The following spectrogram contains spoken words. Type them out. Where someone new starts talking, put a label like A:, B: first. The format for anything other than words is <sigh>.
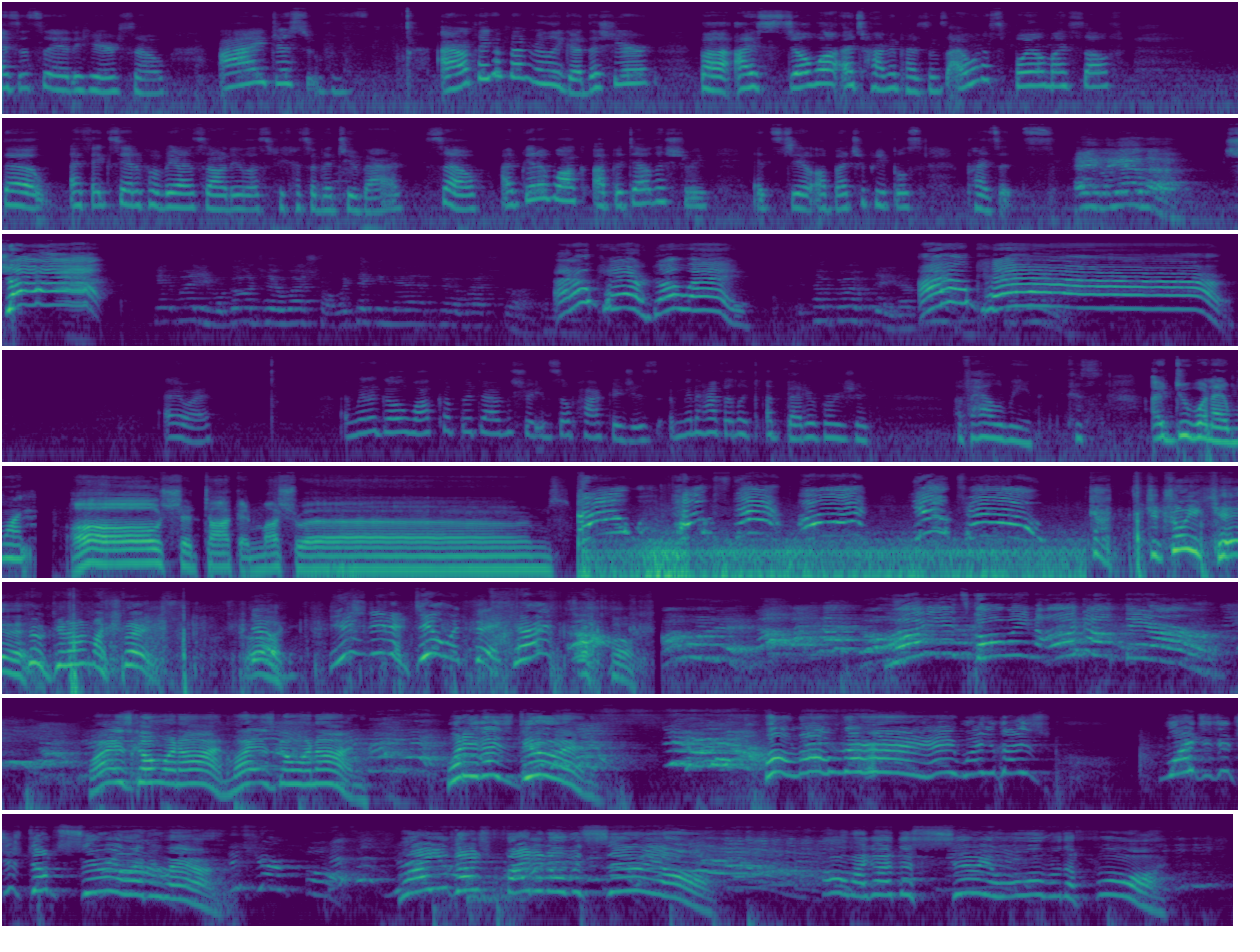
A: Guys, it's Leanna here. So I just, I don't think I've been really good this year, but I still want a ton of presents. I want to spoil myself. Though I think Santa put me on his naughty list because I've been too bad. So I'm gonna walk up and down the street and steal a bunch of people's presents.
B: Hey, Leanna!
A: Shut up!
B: Get ready, we're going to a restaurant. We're taking Leanna to a restaurant.
A: I don't care. Go away.
B: It's her birthday.
A: I don't care. Anyway, I'm gonna go walk up and down the street and sell packages. I'm gonna have it like a better version of Halloween because I do what I want.
C: Oh, Shiitake mushrooms.
A: Go post that on YouTube,
C: God, control your kid.
B: Dude, get out of my face! Oh.
A: dude. You just need to deal with it, okay?
C: Oh.
D: What is going on out there?
B: What is going on? What is going on? What are you guys doing? Oh no, hey, hey, why you guys? Why did you just dump cereal everywhere?
D: It's your fault.
B: Why are you guys fighting over cereal? Oh my god, there's cereal all over the floor.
